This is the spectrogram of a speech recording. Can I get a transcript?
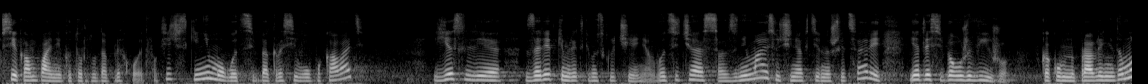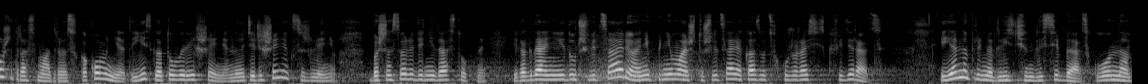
все компании, которые туда приходят, фактически не могут себя красиво упаковать, если за редким-редким исключением. Вот сейчас, занимаясь очень активно в Швейцарии, я для себя уже вижу, в каком направлении это может рассматриваться, в каком нет. Есть готовые решения, но эти решения, к сожалению, большинство людей недоступны. И когда они идут в Швейцарию, они понимают, что Швейцария оказывается хуже Российской Федерации. И я, например, лично для себя склонна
